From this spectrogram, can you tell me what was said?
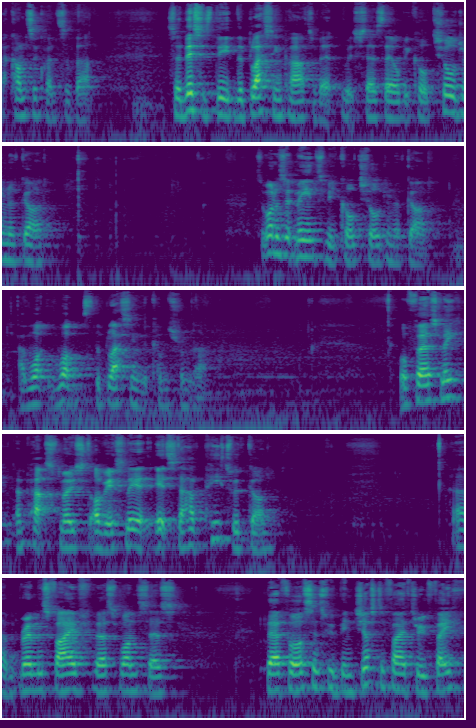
a consequence of that. So, this is the, the blessing part of it, which says they will be called children of God. So, what does it mean to be called children of God? And what, what's the blessing that comes from that? Well, firstly, and perhaps most obviously, it, it's to have peace with God. Um, Romans 5, verse 1 says, Therefore, since we've been justified through faith,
